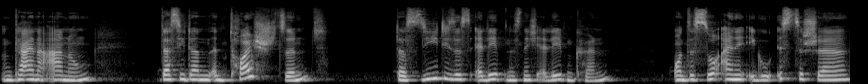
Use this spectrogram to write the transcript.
und keine Ahnung, dass sie dann enttäuscht sind, dass sie dieses Erlebnis nicht erleben können und es so eine egoistische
